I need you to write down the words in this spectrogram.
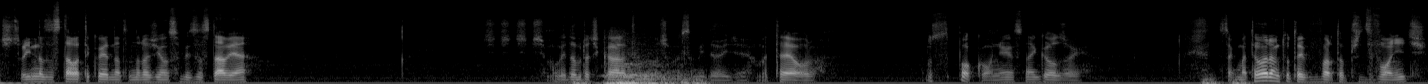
szczelina została tylko jedna, to na razie ją sobie zostawię. Mogę dobrać kartę? Zobaczymy co mi dojdzie. Meteor. No spoko, nie jest najgorzej. Więc tak, meteorem tutaj warto przydzwonić.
